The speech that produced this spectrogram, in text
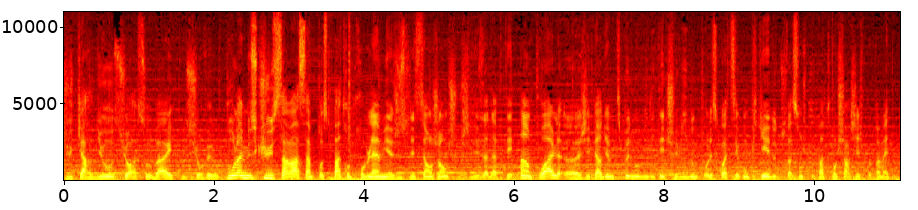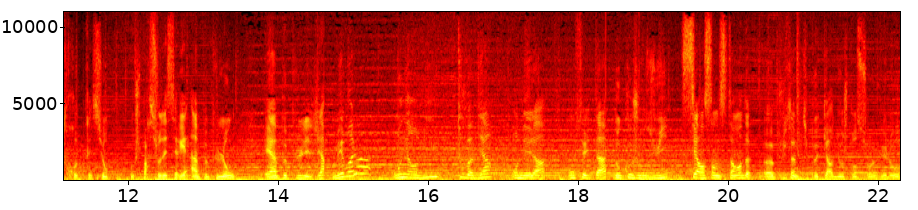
du cardio sur assaut bike ou sur vélo. Pour la muscu, ça va, ça me pose pas trop de problème, il y a juste les séances jambes, je les adapter un poil. Euh, j'ai perdu un petit peu de mobilité de cheville, donc pour les squats c'est compliqué. De toute façon, je peux pas trop charger, je peux pas mettre trop de pression, donc je pars sur des séries un peu plus longues et un peu plus légères. Mais voilà, on est en vie, tout va bien, on est là, on fait le taf. Donc aujourd'hui, séance en stand, euh, plus un petit peu de cardio, je pense, sur le vélo.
